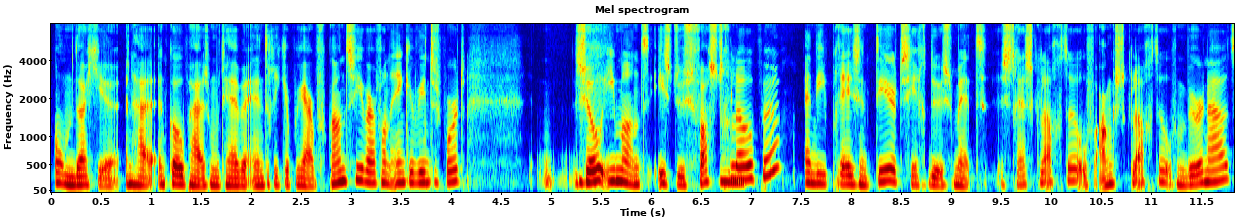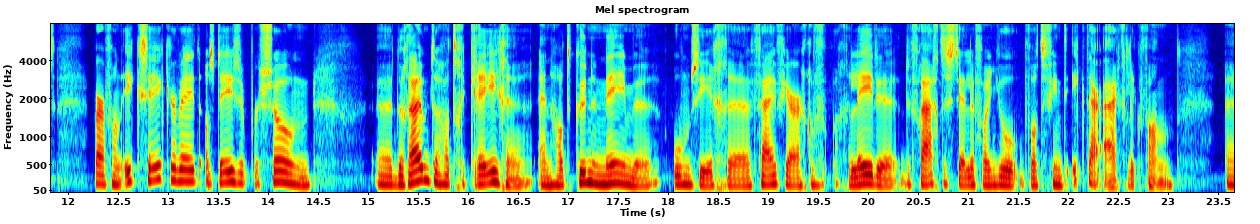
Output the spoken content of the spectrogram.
omdat je een, een, koophuis moet hebben en drie keer per jaar op vakantie, waarvan één keer wintersport. Zo iemand is dus vastgelopen en die presenteert zich dus met stressklachten of angstklachten of een burn-out. Waarvan ik zeker weet als deze persoon uh, de ruimte had gekregen en had kunnen nemen om zich uh, vijf jaar ge geleden de vraag te stellen van joh, wat vind ik daar eigenlijk van? Uh,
